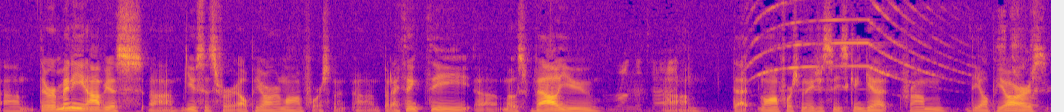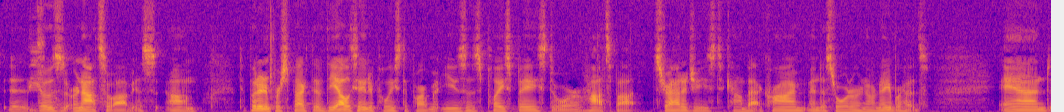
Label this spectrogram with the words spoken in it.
Um, there are many obvious uh, uses for LPR in law enforcement, um, but I think the uh, most value um, that law enforcement agencies can get from the LPRs, uh, those are not so obvious. Um, put it in perspective, the Alexandria Police Department uses place-based or hotspot strategies to combat crime and disorder in our neighborhoods. And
